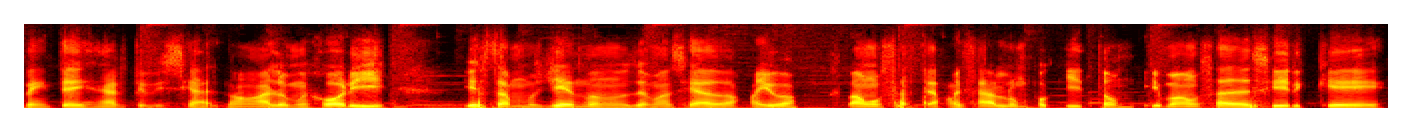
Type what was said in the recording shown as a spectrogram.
de inteligencia artificial, ¿no? A lo mejor y, y estamos yéndonos demasiado arriba, vamos a aterrizarlo un poquito y vamos a decir que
